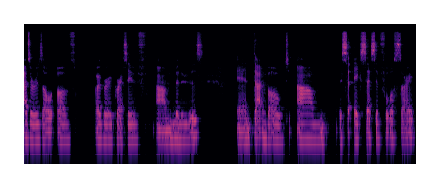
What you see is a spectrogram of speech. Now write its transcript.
as a result of over aggressive um, maneuvers and that involved um, ex- excessive force sorry.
